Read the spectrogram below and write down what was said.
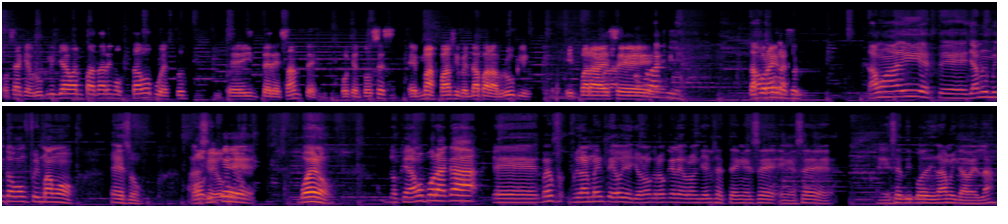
O sea que Brooklyn ya va a empatar en octavo puesto. Eh, interesante, porque entonces es más fácil, ¿verdad? Para Brooklyn ir para ese. Está por ahí, Estamos ahí, este, ya mismito confirmamos eso. Así que, bueno, nos quedamos por acá. Eh, pues, finalmente, oye, yo no creo que LeBron James esté en ese, en ese, en ese tipo de dinámica, ¿verdad?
